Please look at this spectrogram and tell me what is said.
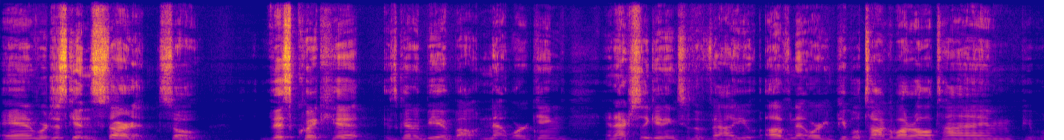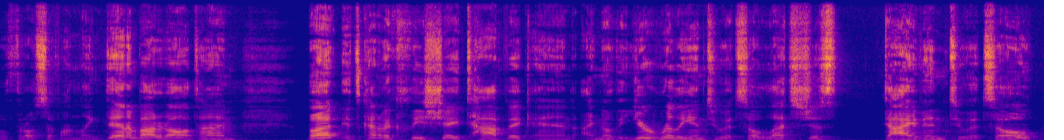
and we're just getting started. So, this quick hit is going to be about networking and actually getting to the value of networking. People talk about it all the time, people throw stuff on LinkedIn about it all the time, but it's kind of a cliche topic, and I know that you're really into it. So, let's just dive into it. So,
